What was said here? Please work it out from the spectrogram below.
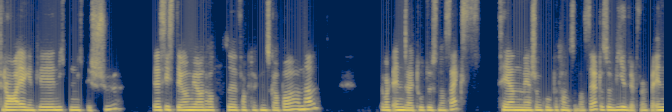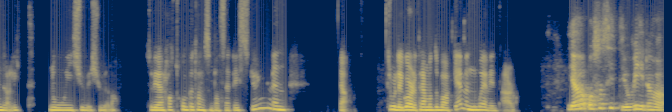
fra egentlig 1997. Det er siste gang vi har hatt eh, faktakunnskaper nevnt. Det ble endra i 2006 til en mer sånn kompetansebasert, og så videreført og endra litt nå i 2020. da. Så vi har hatt kompetansebasert en stund, men ja, trolig går det frem og tilbake, men nå er vi der, da. Ja, og så sitter jo vi da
